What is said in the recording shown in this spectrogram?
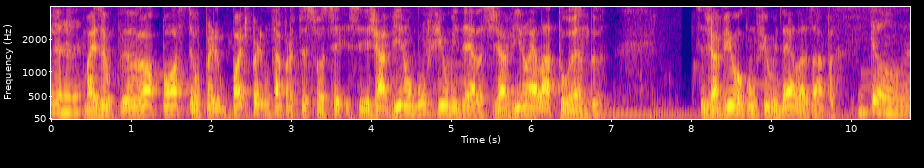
Uhum. Mas eu, eu aposto, eu per, pode perguntar para as pessoas se, se já viram algum filme dela, se já viram ela atuando. Você já viu algum filme dela, Zapa? Então,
